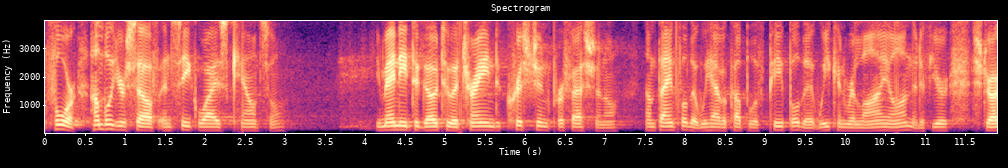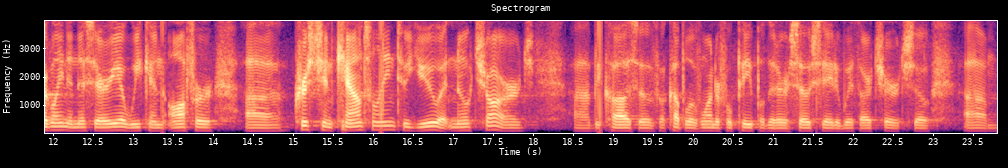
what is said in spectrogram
Four, humble yourself and seek wise counsel. You may need to go to a trained Christian professional. I'm thankful that we have a couple of people that we can rely on, that if you're struggling in this area, we can offer uh, Christian counseling to you at no charge uh, because of a couple of wonderful people that are associated with our church. So um,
